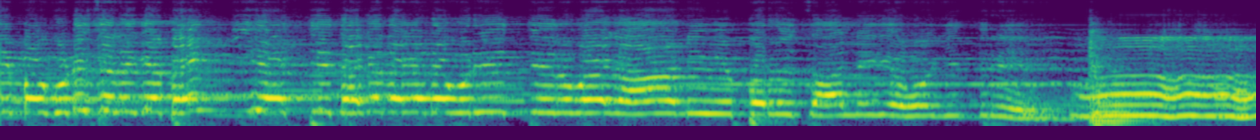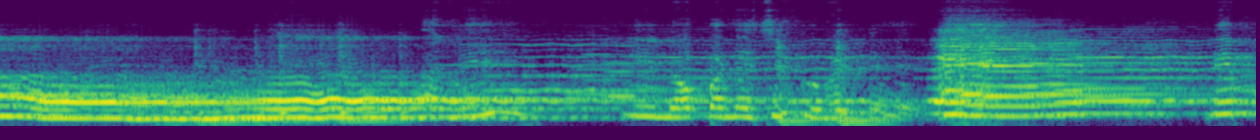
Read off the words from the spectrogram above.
ನಿಮ್ಮ ಗುಡಿಸಲಿಗೆ ಬೆಂಕಿ ಹಚ್ಚಿ ದಗದಗಡೆ ಉರಿಯುತ್ತಿರುವಾಗ ನೀವಿಬ್ಬರು ಶಾಲೆಗೆ ಹೋಗಿದ್ರಿ. ನೀನೊಬ್ಬನೇ ಸಿಕ್ಕುಬಿಟ್ಟೆ ನಿಮ್ಮ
